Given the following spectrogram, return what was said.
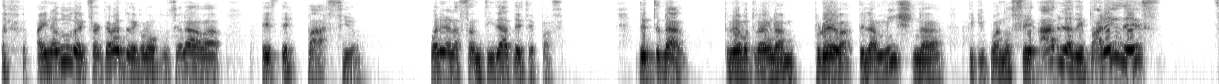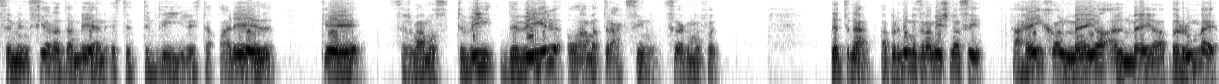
Hay una duda exactamente de cómo funcionaba este espacio. ¿Cuál era la santidad de este espacio? De Tenan, te voy a mostrar una prueba de la Mishnah de que cuando se habla de paredes, se menciona también este Tvir, esta pared que se llamamos Devir o Amatraxin, sea como fue. Detnan, aprendimos en la Mishnah así. meya al meya, berum meya.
